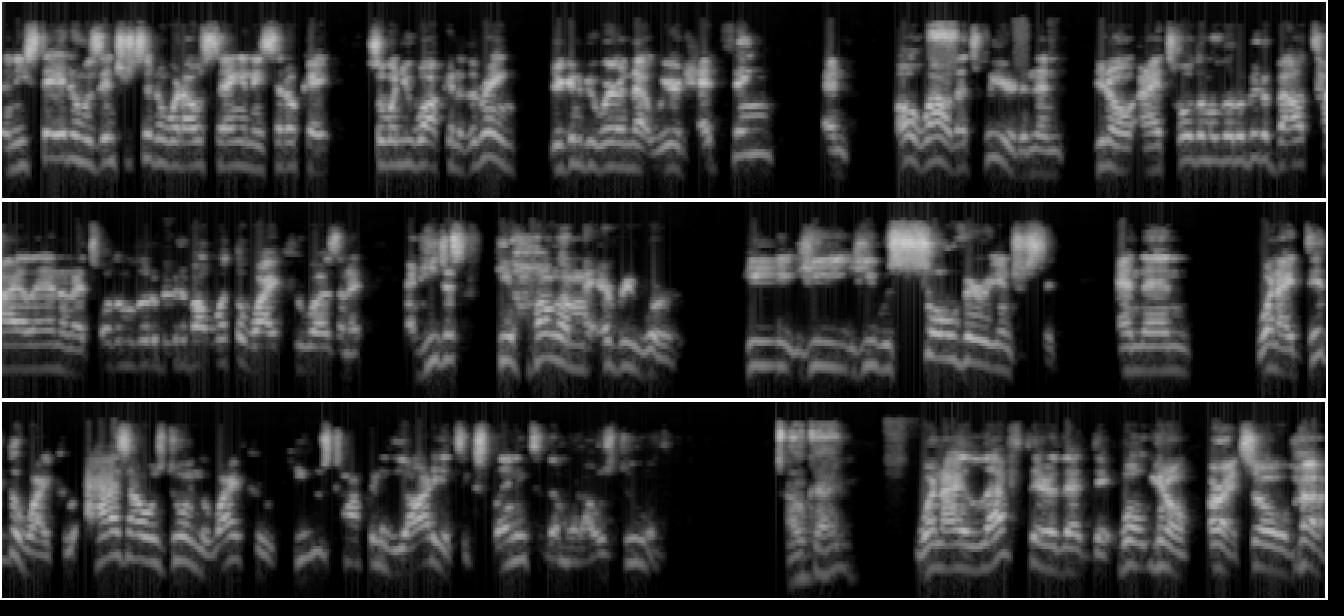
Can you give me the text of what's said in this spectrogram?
and he stayed and was interested in what I was saying. And he said, "Okay, so when you walk into the ring, you're going to be wearing that weird head thing." Oh wow, that's weird. And then you know, and I told him a little bit about Thailand, and I told him a little bit about what the Wai Kru was, and I, and he just he hung on my every word. He he he was so very interested. And then when I did the Wai Kru, as I was doing the Wai Kru, he was talking to the audience, explaining to them what I was doing. Okay. When I left there that day, well, you know, all right, so uh,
